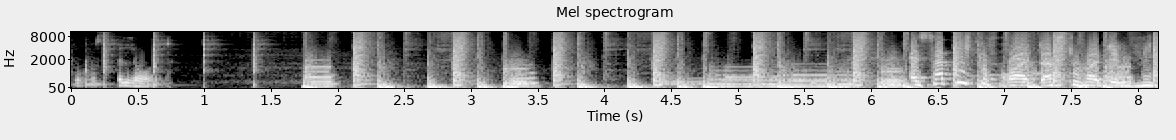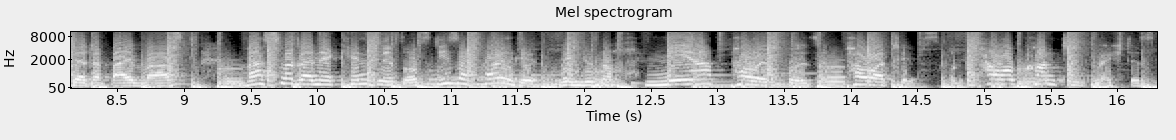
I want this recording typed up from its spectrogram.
du wirst belohnt. Es hat mich gefreut, dass du heute wieder dabei warst. Was war deine Erkenntnis aus dieser Folge? Wenn du noch mehr Power-Impulse, Power-Tipps und Power-Content möchtest,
